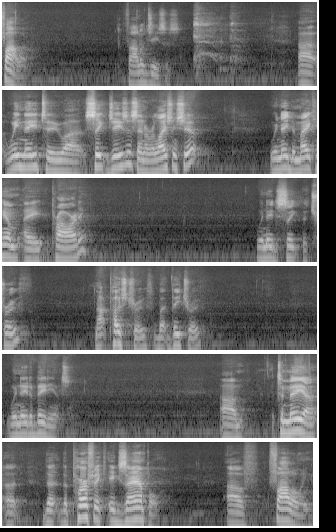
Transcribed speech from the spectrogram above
follow. Follow Jesus. Uh, we need to uh, seek Jesus in a relationship. We need to make him a priority. We need to seek the truth, not post truth, but the truth. We need obedience. Um, to me, uh, uh the, the perfect example of following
